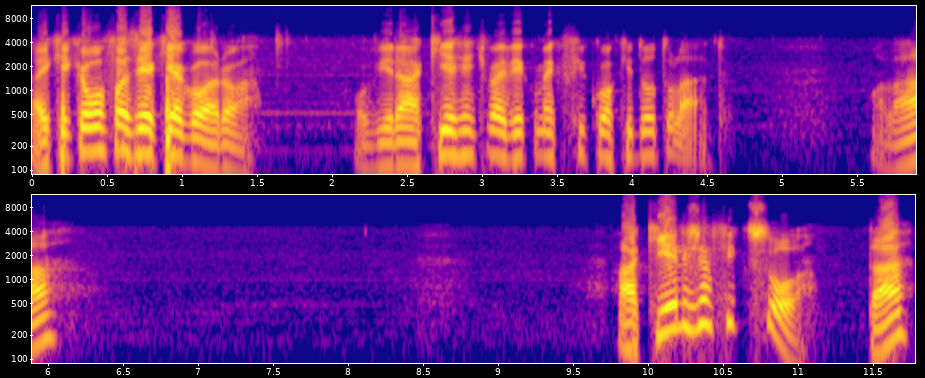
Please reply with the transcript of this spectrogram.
Aí o que, que eu vou fazer aqui agora, ó. Vou virar aqui e a gente vai ver como é que ficou aqui do outro lado. Olha lá. Aqui ele já fixou tá?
